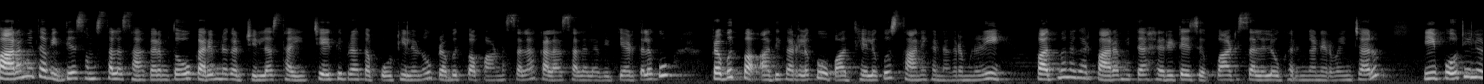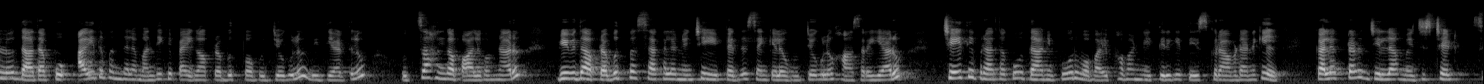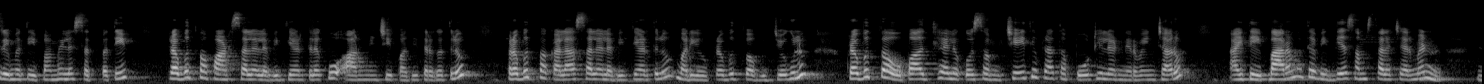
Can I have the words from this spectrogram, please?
పారమిత విద్యా సంస్థల సహకారంతో కరీంనగర్ జిల్లా స్థాయి చేతివ్రత పోటీలను ప్రభుత్వ పాఠశాల కళాశాలల విద్యార్థులకు ప్రభుత్వ అధికారులకు ఉపాధ్యాయులకు స్థానిక నగరంలోని పద్మనగర్ పారమిత హెరిటేజ్ పాఠశాలలో ఘనంగా నిర్వహించారు. ఈ పోటీలలో దాదాపు ఐదు వందల మందికి పైగా ప్రభుత్వ ఉద్యోగులు విద్యార్థులు ఉత్సాహంగా పాల్గొన్నారు. వివిధ ప్రభుత్వ శాఖల నుంచి పెద్ద సంఖ్యలో ఉద్యోగులు హాజరయ్యారు. చేతి వ్రాతకు దాని పూర్వ వైభవాన్ని తిరిగి తీసుకురావడానికి కలెక్టర్ జిల్లా మెజిస్ట్రేట్ శ్రీమతి పమేళ సత్పతి ప్రభుత్వ పాఠశాలల విద్యార్థులకు ఆరు నుంచి పది తరగతులు ప్రభుత్వ కళాశాలల విద్యార్థులు మరియు ప్రభుత్వ ఉద్యోగులు ప్రభుత్వ ఉపాధ్యాయుల కోసం చేతివ్రాత పోటీలను నిర్వహించారు. అయితే పారమిత విద్యా సంస్థల చైర్మన్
